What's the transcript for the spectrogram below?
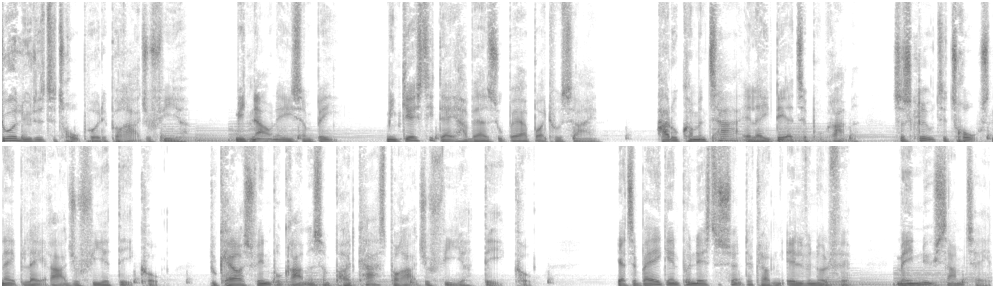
Du har lyttet til Tro på det på Radio 4. Mit navn er Isam B. Min gæst i dag har været Zubair Bot Hussein. Har du kommentar eller idéer til programmet, så skriv til tro radio4.dk. Du kan også finde programmet som podcast på radio4.dk. Jeg er tilbage igen på næste søndag kl. 11.05 med en ny samtale,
